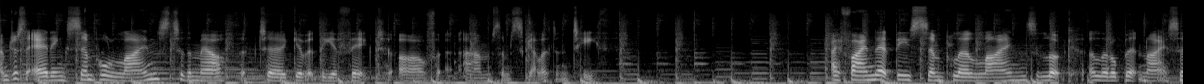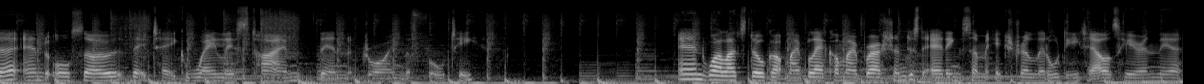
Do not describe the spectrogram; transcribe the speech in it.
I'm just adding simple lines to the mouth to give it the effect of um, some skeleton teeth. I find that these simpler lines look a little bit nicer and also they take way less time than drawing the full teeth. And while I've still got my black on my brush, I'm just adding some extra little details here and there.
